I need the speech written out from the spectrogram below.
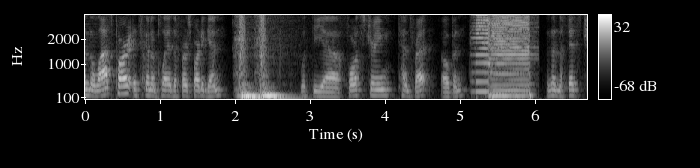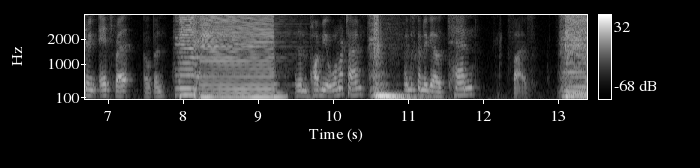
Then the last part, it's going to play the first part again with the uh, fourth string, 10th fret, open. And then the fifth string, 8th fret, open. And then palm mute one more time. And it's going to go 10, 5.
